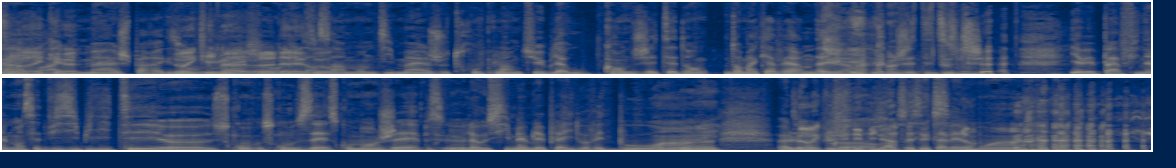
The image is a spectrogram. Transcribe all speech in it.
par rapport à l'image, par exemple. l'image euh, on est dans un monde d'images, je trouve plein de tubes. Là où, quand j'étais dans, dans ma caverne, d'ailleurs, quand j'étais toute jeune, il n'y avait pas finalement cette visibilité, euh, ce qu'on faisait, ce qu'on mangeait. Parce que Mm. là aussi, même les plats, ils doivent être beaux. Hein, Oui. Euh, C'est vrai que le jus d'épinards, c'est sexy, avait moins.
